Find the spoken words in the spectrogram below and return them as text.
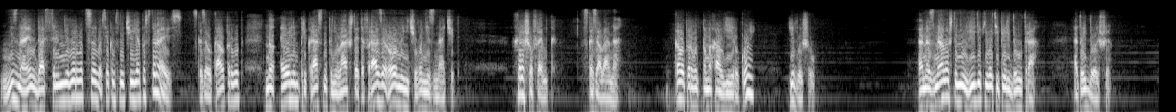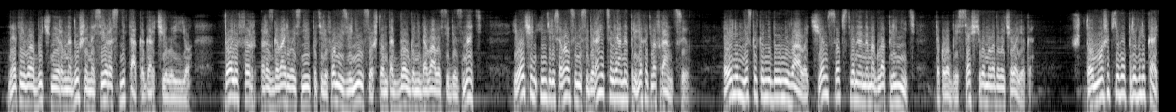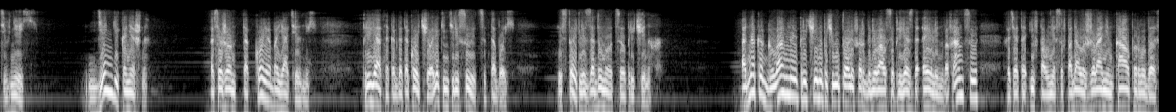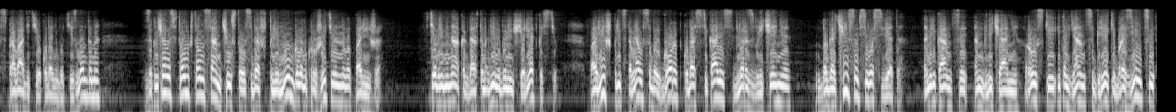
Не знаю, удастся ли мне вырваться, во всяком случае я постараюсь, сказал Каупервуд, но Эйлин прекрасно поняла, что эта фраза ровно ничего не значит. Хорошо, Фрэнк, сказала она. Каупервуд помахал ей рукой и вышел. Она знала, что не увидит его теперь до утра, а то и дольше. Но это его обычное равнодушие на сей раз не так огорчило ее. Толлифер, разговаривая с ней по телефону, извинился, что он так долго не давал о себе знать, и очень интересовался, не собирается ли она приехать во Францию. Эйлин несколько недоумевала, чем, собственно, она могла пленить такого блестящего молодого человека. Что может его привлекать в ней? Деньги, конечно. А все же он такой обаятельный. Приятно, когда такой человек интересуется тобой. И стоит ли задумываться о причинах? Однако главная причина, почему Толлифер добивался приезда Эйлин во Францию, хотя это и вполне совпадало с желанием Каупервуда спровадить ее куда-нибудь из Лондона, заключалась в том, что он сам чувствовал себя в плену головокружительного Парижа. В те времена, когда автомобили были еще редкостью, Париж представлял собой город, куда стекались для развлечения богачи со всего света. Американцы, англичане, русские, итальянцы, греки, бразильцы,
